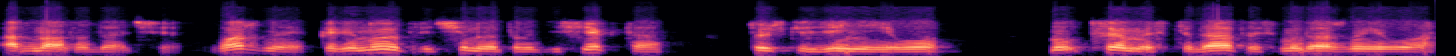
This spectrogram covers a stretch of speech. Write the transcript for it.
одна задача важная, коренную причину этого дефекта с точки зрения его ну, ценности, да, то есть мы должны его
